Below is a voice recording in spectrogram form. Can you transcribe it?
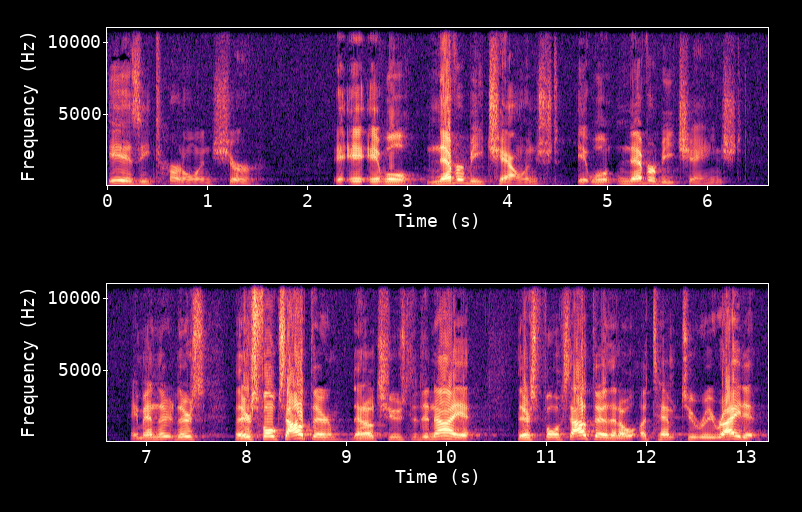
is eternal and sure. It, it, it will never be challenged, it will never be changed. Amen. There, there's, there's folks out there that'll choose to deny it. There's folks out there that'll attempt to rewrite it.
